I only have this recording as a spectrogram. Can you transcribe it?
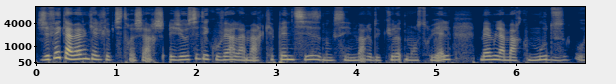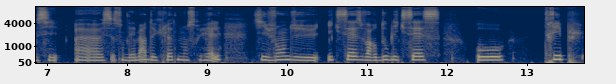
J'ai fait quand même quelques petites recherches et j'ai aussi découvert la marque Pensies, donc c'est une marque de culottes menstruelles, même la marque Moods aussi. Euh, ce sont des marques de culottes menstruelles qui vont du XS voire double XS au triple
